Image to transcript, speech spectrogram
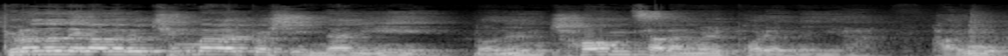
그러나 내가 너를 책망할 것이 있나니 너는 처음 사랑을 버렸느니라. 바로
